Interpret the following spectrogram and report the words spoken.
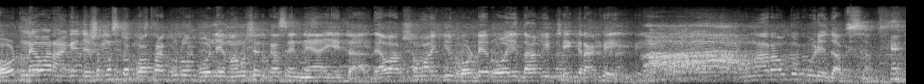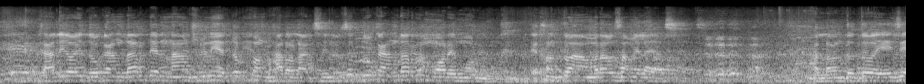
ভোট নেওয়ার আগে যে সমস্ত কথাগুলো বলে মানুষের কাছে নেয় এটা, দেওয়ার সময় কি ভোটের ওই দাবি ঠিক রাখে? ওনারাও তো পড়ে যাচ্ছে। খালি ওই দোকানদারদের নাম শুনে এতক্ষণ ভালো লাগছিল যে দোকানদাররা মরে মরুক। এখন তো আমরাও ঝামেলায় আছি। আল্লাহ অন্তত এই যে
